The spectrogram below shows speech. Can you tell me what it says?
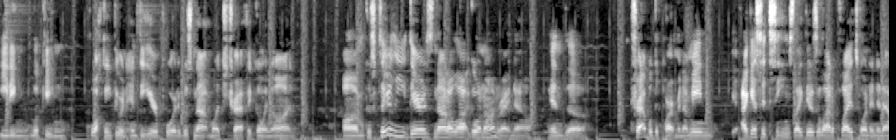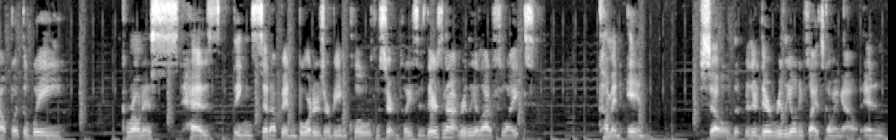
eating, looking, walking through an empty airport. It was not much traffic going on. Because um, clearly there's not a lot going on right now in the travel department. I mean, I guess it seems like there's a lot of flights going in and out, but the way Coronas has things set up and borders are being closed in certain places, there's not really a lot of flights coming in. So there are really only flights going out and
